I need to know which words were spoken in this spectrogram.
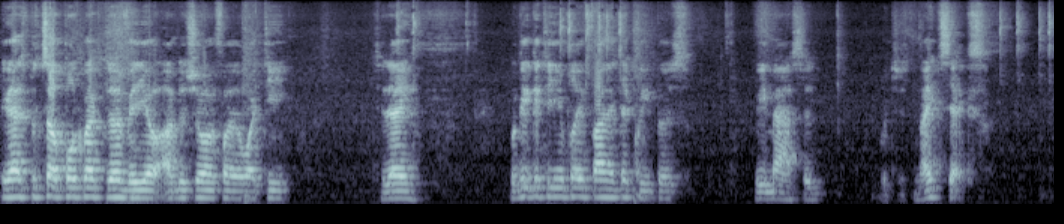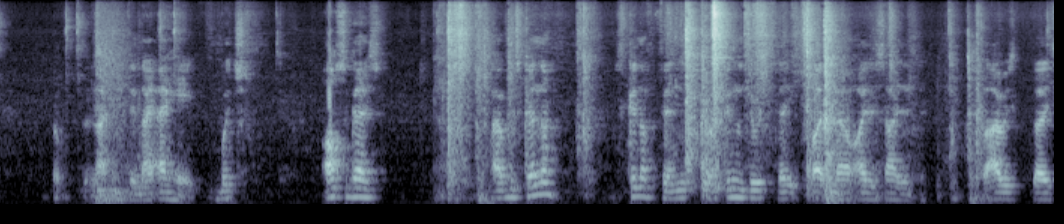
Hey guys, what's up? Welcome back to the video. I'm just showing for the YT. Today, we're gonna continue playing Five Nights Creepers Remastered, which is night six. The the night, the night I hate. Which, also, guys, I was gonna, was gonna finish. I was gonna do it today, but no, I decided. But I was like,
